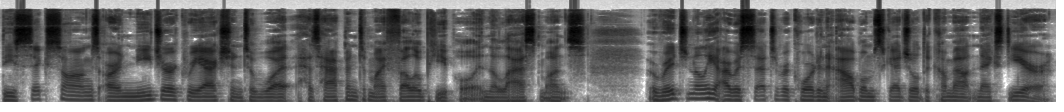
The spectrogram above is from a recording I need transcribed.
These six songs are a knee jerk reaction to what has happened to my fellow people in the last months. Originally, I was set to record an album scheduled to come out next year.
